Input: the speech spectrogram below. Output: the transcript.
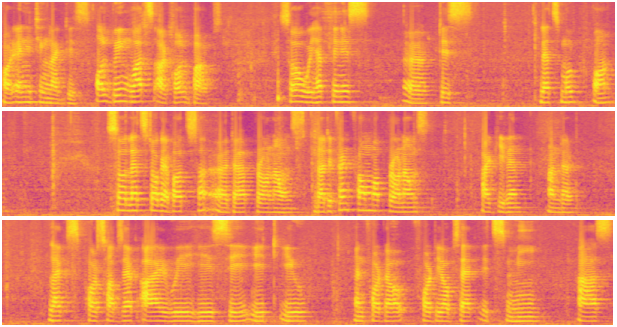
or anything like this. All doing words are called verbs. So we have finished uh, this. Let's move on. So let's talk about uh, the pronouns. The different form of pronouns are given under. Like for subject, I, we, he, she, it, you, and for the for the object, it's me, us,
